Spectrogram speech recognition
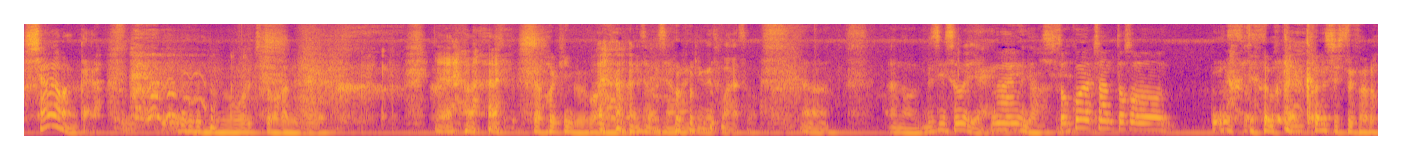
シャーマンかよ。俺ちょっと分かんないんだけど。いやシャーマンキング？そうシャーマンキング。まあそう。うん。あの別にそうじゃない。ないんだ。そこはちゃんとその客観視してたの？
